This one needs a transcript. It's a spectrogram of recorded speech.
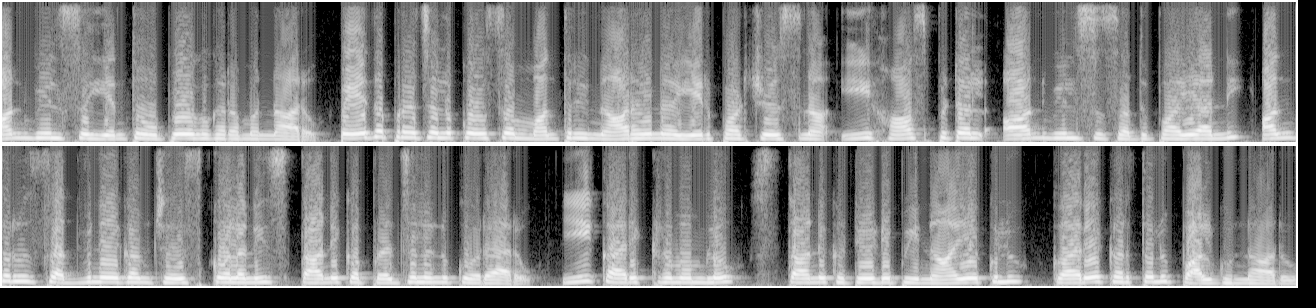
ఆన్ వీల్స్ ఎంతో ఉపయోగకరమన్నారు. పేద ప్రజల కోసం మంత్రి నారాయణ ఏర్పాటు చేసిన ఈ హాస్పిటల్ ఆన్ వీల్స్ సదుపాయాన్ని అందరూ సద్వినియోగం చేసుకోవాలని స్థానిక ప్రజలను కోరారు. ఈ కార్యక్రమంలో స్థానిక టీడీపీ నాయకులు కార్యకర్తలు పాల్గొన్నారు.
